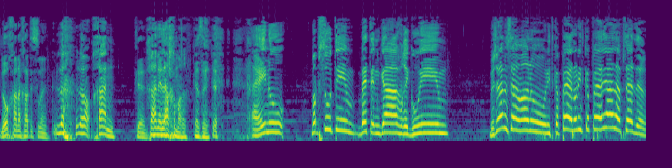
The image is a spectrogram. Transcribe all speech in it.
לא חאן 11. לא, לא, חאן. כן. חאן אל-אחמר, כזה. היינו מבסוטים, בטן גב, רגועים. בשלב מסוים אמרנו, נתקפל, לא נתקפל, יאללה, בסדר.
